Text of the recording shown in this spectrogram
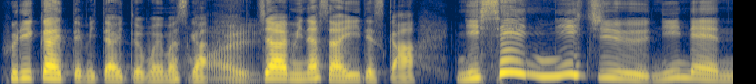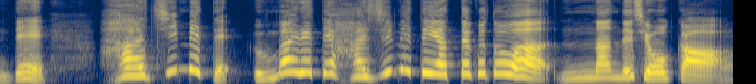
振り返ってみたいと思いますがはい。じゃあ皆さんいいですか？2022年で初めて生まれて初めてやったことは何でしょうか？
